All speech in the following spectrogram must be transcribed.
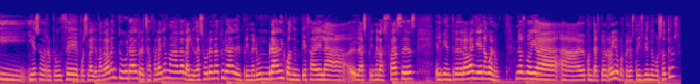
Y, eso reproduce pues la llamada a la aventura, el rechazo a la llamada, la ayuda sobrenatural, el primer umbral cuando empieza las primeras fases, el vientre de la ballena. Bueno, no os voy a, contar todo el rollo porque lo estáis viendo vosotros.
